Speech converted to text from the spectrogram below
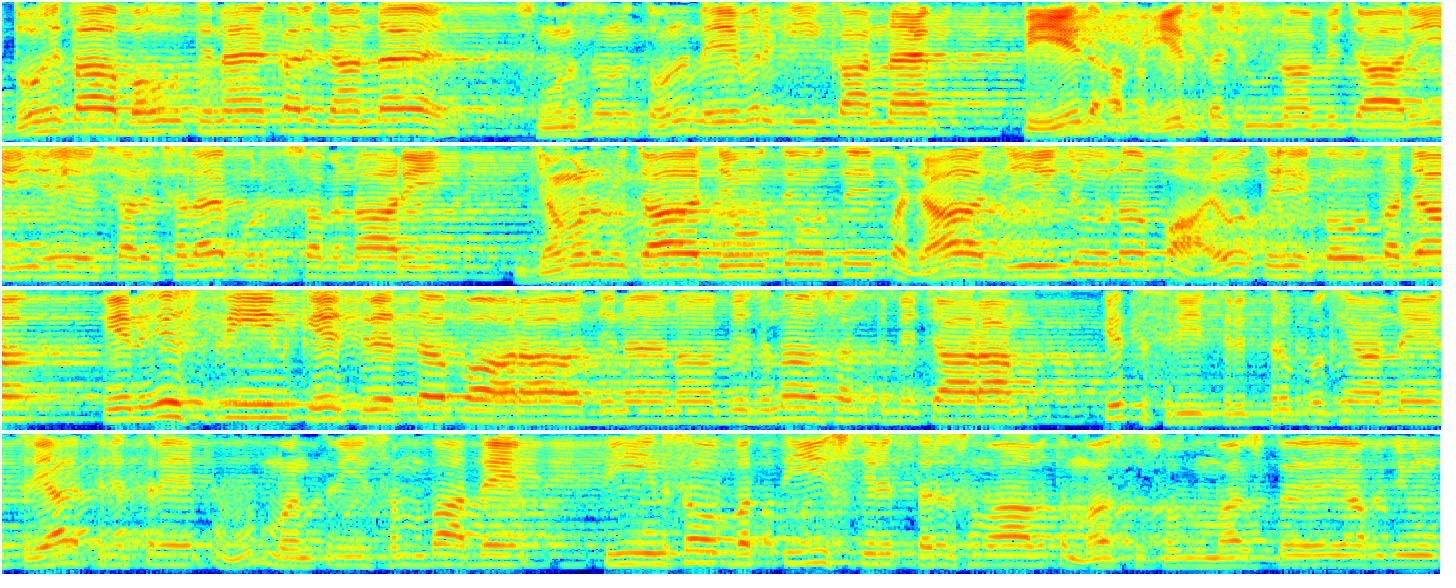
ਦੋਹਿਤਾ ਬਹੁ ਤਿਨੈ ਕਰ ਜਾਣੈ ਸੁਨ ਸੁਨ ਤੁਨ ਨੇਵਰ ਕੀ ਕਾਨੈ। ਭੇਦ ਅਭੇਦ ਕਛੂ ਨਾ ਵਿਚਾਰੀ, ਇਹ ਛਲ ਛਲੈ ਪੁਰਖ ਸਭ ਨਾਰੀ। ਜਮਨ ਰੁਚਾ ਜਿਉ ਤਿਉ ਤੇ ਭਜਾ, ਜੀ ਜੋ ਨਾ ਭਾਇਓ ਤੇ ਕੋ ਤਜਾ। ਇਨ ਇਸਤਰੀਨ ਕੇ ਚਰਿਤ ਪਾਰਾ ਜਿਨੈ ਨਾ ਵਿਧਨਾ ਸਖਤ ਵਿਚਾਰਾ। ਇਤ ਸ੍ਰੀ ਚਰਿਤ੍ਰ ਬਖਿਆਨੇ ਤ੍ਰਿਆ ਚਰਿਤਰੇ ਭੂਪ ਮੰਤਰੀ ਸੰਵਾਦੇ। 332 ਚਰਿਤ੍ਰ ਸਮਾਪਤ ਮਸਤ, ਸੁਭ ਮਸਤ ਅਪਜੂ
